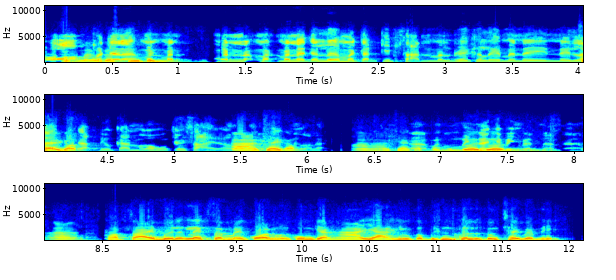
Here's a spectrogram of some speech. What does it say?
อ๋อยุคนั้นเข้าใจแล้วก็คือมันมันมันมันมันน่าจะเริ่มมาจากกิฟสันมันก็เลยมันในในใช่ลายครับจักเดียวกันมันก็คงใช้สายเอ่าใช่ครับนึกออกแล้วอ่าใช่ครับอ่าผมมันด้วยน่าด้วยจะเป็นแบบนั้นอะอ่าครับสายเบอร์เล็กๆสมัยก่อนมันคงจะหายากอยู่ก็เป็นก็เลยต้องใช้แบบนี้อืมเออ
